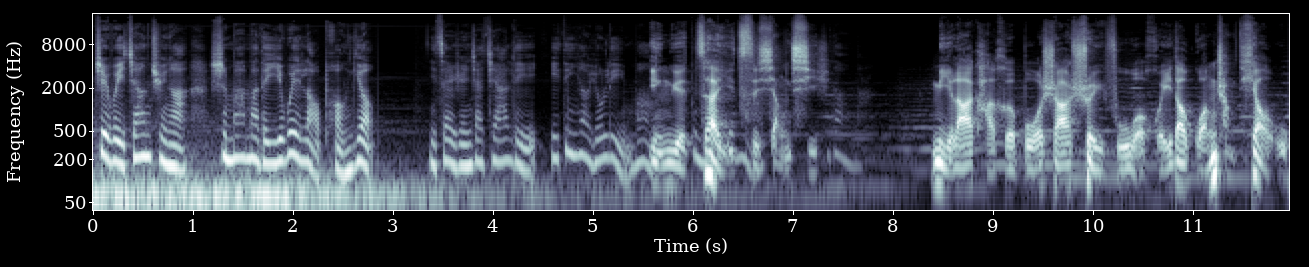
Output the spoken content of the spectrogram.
这位将军啊，是妈妈的一位老朋友。你在人家家里一定要有礼貌。音乐再一次响起。米拉卡和博莎说服我回到广场跳舞。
